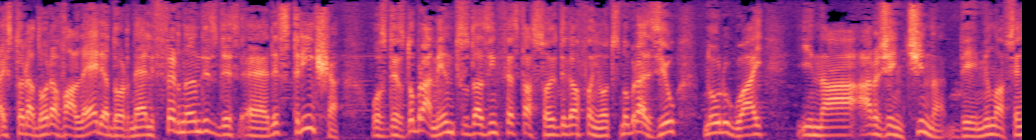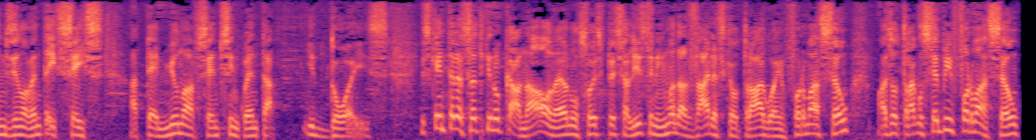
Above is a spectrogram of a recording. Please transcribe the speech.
a historiadora Valéria Dornelles Fernandes des, é, destrincha os desdobramentos das infestações de gafanhotos no Brasil, no Uruguai e na Argentina de 1996 até 1952. Isso que é interessante aqui no canal, né? Eu não sou especialista em nenhuma das áreas que eu trago a informação, mas eu trago sempre informação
